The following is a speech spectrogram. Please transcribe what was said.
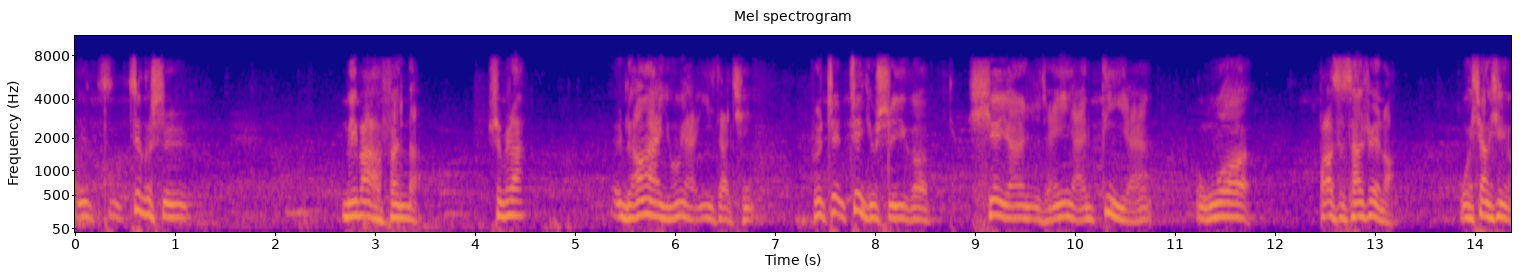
这这个是没办法分的，是不是？两岸永远一家亲。说这这就是一个血缘、人缘、地缘，我。八十三岁了，我相信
